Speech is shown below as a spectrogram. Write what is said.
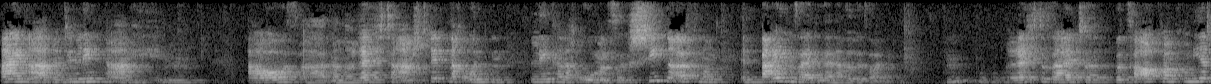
Einatmen, den linken Arm heben. Ausatmen, atmen, rechter Arm strebt nach unten, linker nach oben und so geschieht eine Öffnung in beiden Seiten deiner Wirbelsäule. Hm? Rechte Seite wird zwar auch komprimiert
